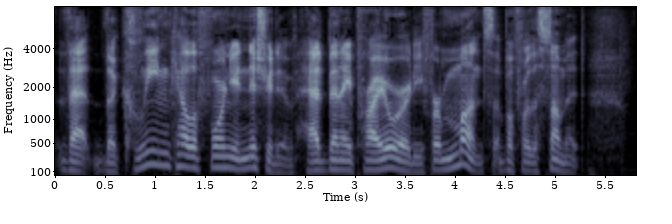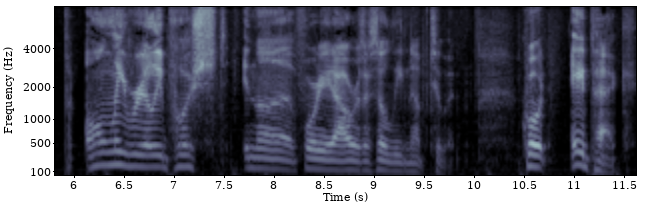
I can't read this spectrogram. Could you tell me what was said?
that the Clean California initiative had been a priority for months before the summit, but only really pushed in the 48 hours or so leading up to it. Quote, APEC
